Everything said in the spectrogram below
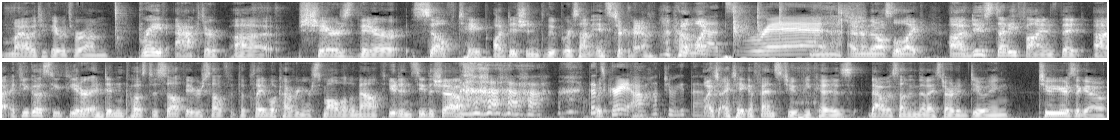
my other two favorites were um, Brave Actor uh, shares their self tape audition bloopers on Instagram, and I'm like. That's rich. And then they're also like, uh, new study finds that uh, if you go see theater and didn't post a selfie of yourself with the playbill covering your small little mouth, you didn't see the show. That's great. I'll have to read that. Which I take offense to because that was something that I started doing two years ago,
